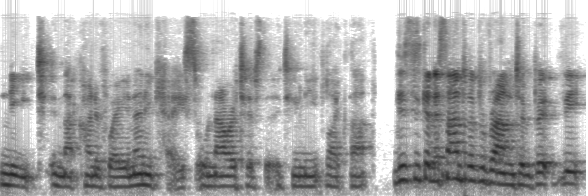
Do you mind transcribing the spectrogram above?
neat in that kind of way in any case, or narratives that are too neat like that. This is going to sound a little random, but the,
